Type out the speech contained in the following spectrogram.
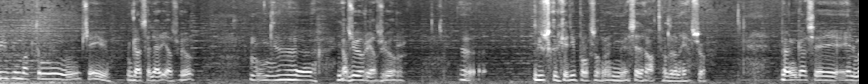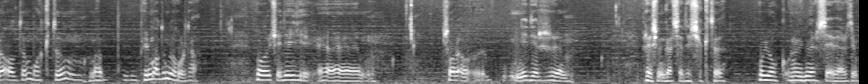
Bir gün baktım şey gazeteler yazıyor. Ee, yazıyor yazıyor. Ee, 147 profesörün üniversiteden atıldığını yazıyor. Ben gazeteyi elime aldım, baktım. Benim adım da orada. O şeydeydi. ee, sonra e, nedir e, resmi gazetede çıktı. O yok, onu üniversiteye verdim.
